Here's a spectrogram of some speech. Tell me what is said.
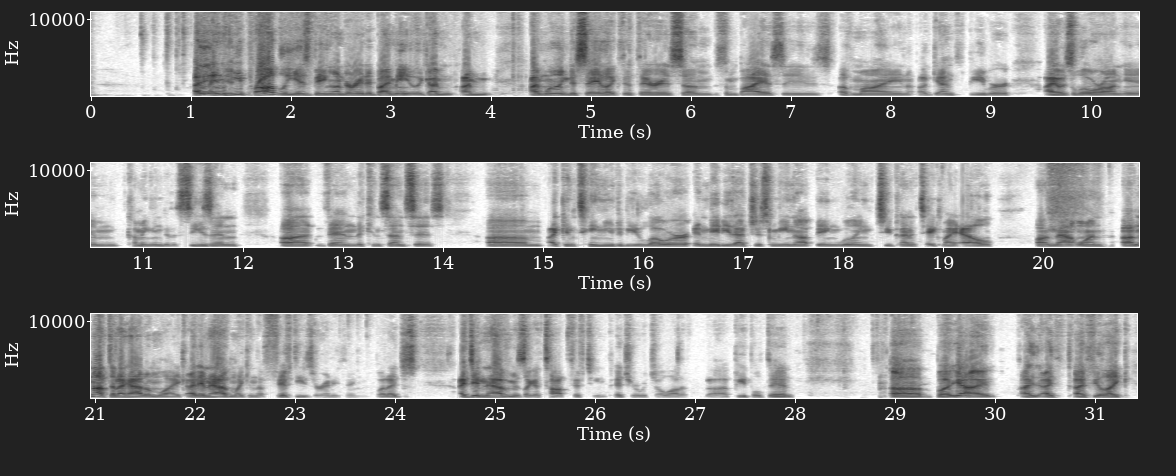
I, I and do- he probably is being underrated by me. Like I'm, I'm, I'm willing to say like that there is some some biases of mine against Bieber. I was lower on him coming into the season uh, than the consensus. Um, I continue to be lower, and maybe that's just me not being willing to kind of take my L on that one. Um, not that I had him like I didn't have him like in the 50s or anything, but I just I didn't have him as like a top 15 pitcher, which a lot of uh, people did. Uh, but yeah, I, I I I feel like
